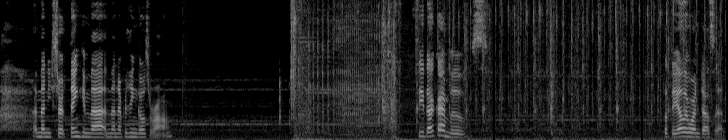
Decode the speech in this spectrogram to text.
And then you start thinking that and then everything goes wrong. See, that guy moves. But the other one doesn't.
